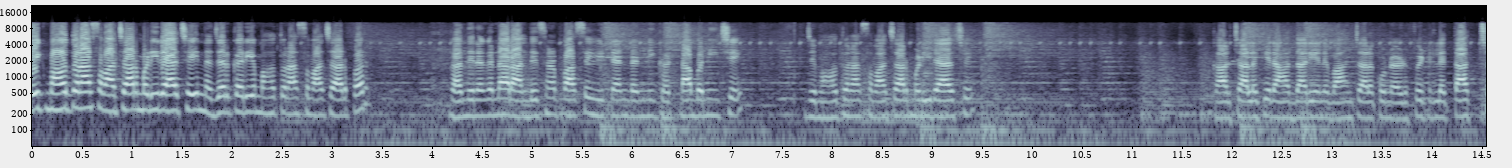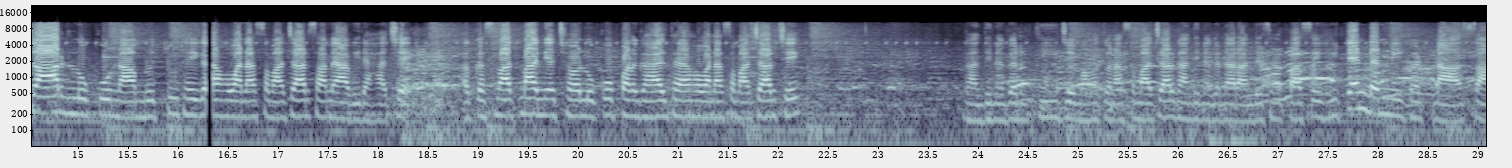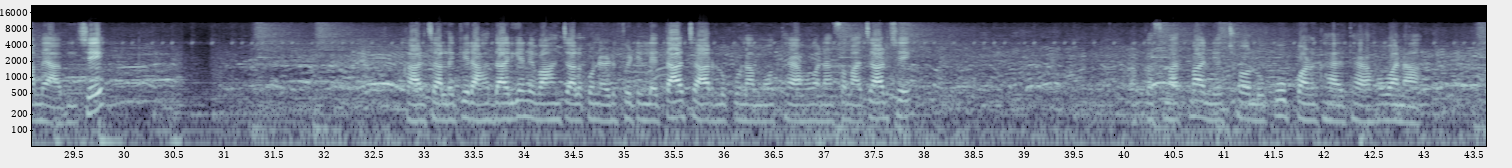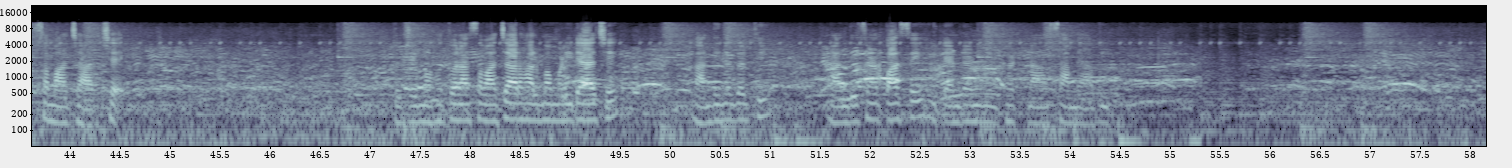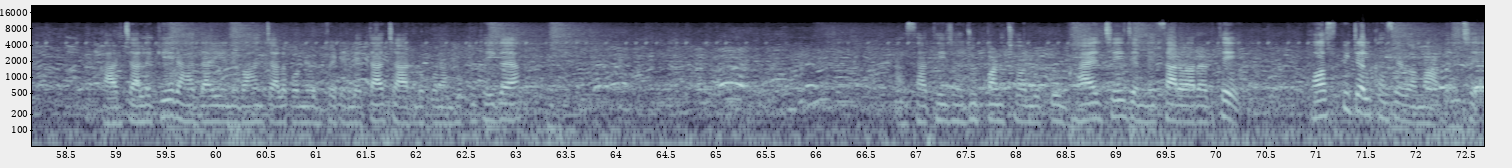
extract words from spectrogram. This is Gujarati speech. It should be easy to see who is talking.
Speaker 1: તો એક મહત્વના સમાચાર મળી રહ્યા છે. નજર કરીએ મહત્વના સમાચાર પર. ગાંધીનગરના રાંદેસણ પાસે હિટ એન્ડ રનની ઘટના બની છે, જે મહત્વના સમાચાર મળી રહ્યા છે. કાર ચાલકે રાહદારી અને વાહન ચાલકોને અડફેટે લેતા ચાર લોકોના મૃત્યુ થઈ ગયા હોવાના સમાચાર સામે આવી રહ્યા છે. અકસ્માતમાં અન્ય છ લોકો પણ ઘાયલ થયા હોવાના સમાચાર છે. ગાંધીનગરથી જે મહત્વના સમાચાર ગાંધીનગરના રાંદેસણ પાસે હિટ ઘટના સામે આવી છે. કાર ચાલકે રાહદારી અને વાહન ચાલકોને અડફેટે લેતા ચાર લોકોના મોત થયા હોવાના સમાચાર છે. અકસ્માતમાં અન્ય છ લોકો પણ ઘાયલ થયા હોવાના સમાચાર છે. તો જે મહત્વના સમાચાર હાલમાં મળી રહ્યા છે ગાંધીનગરથી ગાંધીસણ પાસે હિટ ઘટના સામે આવી. કાર ચાલકે રાહદારી અને વાહન ચાલકોને અડફેટે લેતા ચાર લોકોના મૃત્યુ થઈ ગયા. આ સાથે જ હજુ પણ છ લોકો ઘાયલ છે, જેમને સારવાર અર્થે હોસ્પિટલ ખસેડવામાં આવ્યા છે.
